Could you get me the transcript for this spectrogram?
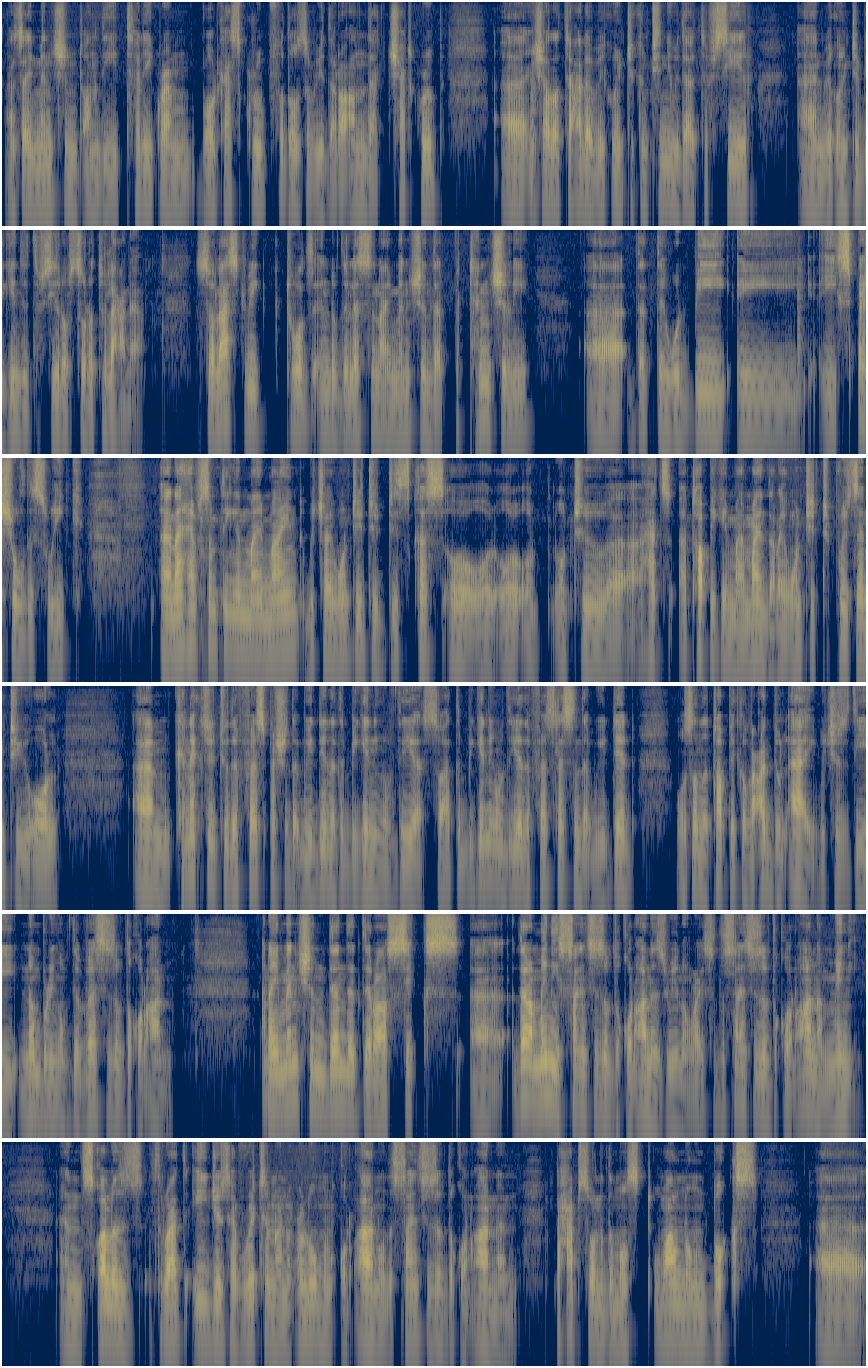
as I mentioned on the Telegram broadcast group, for those of you that are on that chat group, uh, inshallah ta'ala, we're going to continue with our tafsir and we're going to begin the tafsir of Surah Al A'la. So last week, towards the end of the lesson, I mentioned that potentially uh, that there would be a, a special this week. And I have something in my mind which I wanted to discuss or, or, or, or to, uh, had a topic in my mind that I wanted to present to you all um, connected to the first special that we did at the beginning of the year. So at the beginning of the year, the first lesson that we did was on the topic of Addul Ay, which is the numbering of the verses of the Quran. And I mentioned then that there are six, uh, there are many sciences of the Quran as we know, right? So the sciences of the Quran are many. And scholars throughout the ages have written on Ulum al Quran or the sciences of the Quran. And perhaps one of the most well known books uh,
